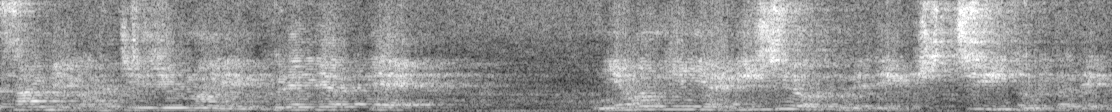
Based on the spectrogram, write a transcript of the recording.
380万円くれてやって日本人には利子を含めてきっちり取り立て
